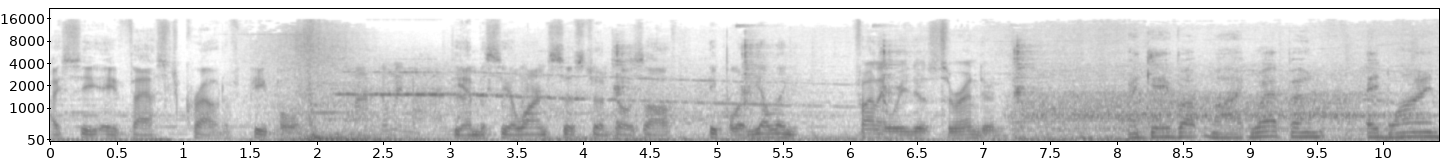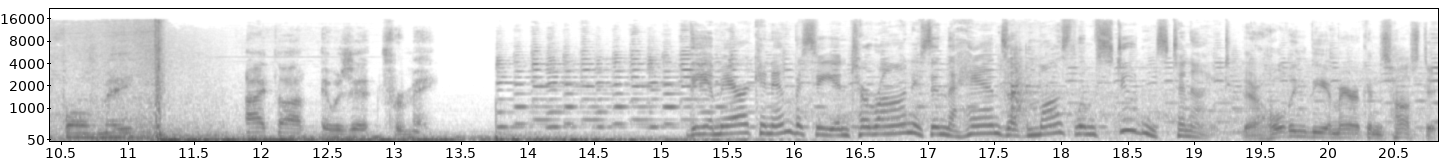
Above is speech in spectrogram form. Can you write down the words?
I see a vast crowd of people. The embassy alarm system goes off. People are yelling. Finally, we just surrendered. I gave up my weapon. They blindfolded me. I thought it was it for me. The American embassy in Tehran is in the hands of Muslim students tonight. They're holding the Americans hostage.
